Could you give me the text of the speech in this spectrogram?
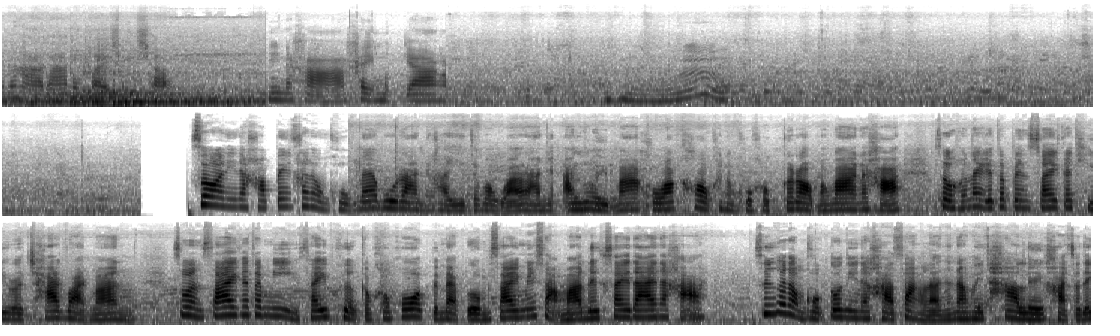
มแซ่บๆนะคะราดลงไปช้ำๆนี่นะคะ ไข่หมึกย่างส่วนอันนี้นะคะเป็นขนมครกแม่โบูราณนะคะอยากจะบอกว่าร้านเนี้อร่อยมากเพราะว่าขอบขนมครกเขากรอบมากๆนะคะ ส่วนข้างในก็จะเป็นไส้กะทิรสชาติหวานมัน ส่วนไส้ก็จะมีไส้เผือกกับข้าวโพดเป็นแบบรวมไส้ไม่สามารถเลือกไส้ได้นะคะ ซึ่งขนมครกตัวนี้นะคะ สั่งแล้วแนะนำให้ทานเลยค่ะจะได้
